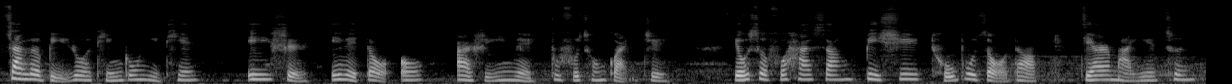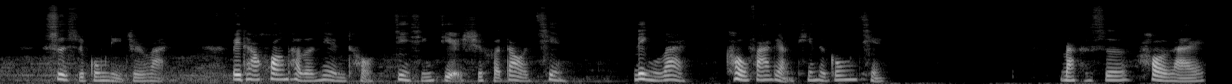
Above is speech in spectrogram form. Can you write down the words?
萨勒比若停工一天，一是因为斗殴，二是因为不服从管制。尤瑟夫·哈桑必须徒步走到吉尔马耶村四十公里之外，为他荒唐的念头进行解释和道歉，另外扣发两天的工钱。马克思后来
